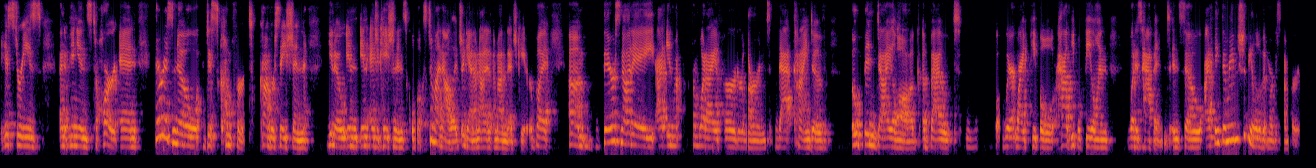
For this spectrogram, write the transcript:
histories and opinions to heart. And there is no discomfort conversation you know, in, in education and school books, to my knowledge. Again, I'm not, I'm not an educator, but um, there's not a, in my, from what I have heard or learned, that kind of open dialogue about where, why people, how people feel and what has happened. And so I think there maybe should be a little bit more discomfort,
